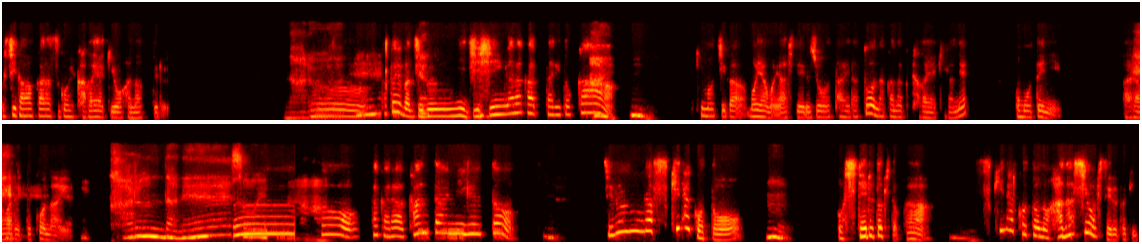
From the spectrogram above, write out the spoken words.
内側からすごい輝きを放ってる。なるほどうん。ね。例えば自分に自信がなかったりとか、はい。うん。気持ちがもやもやしている状態だとなかなか輝きがね、表に現れてこない。わかるんだね、そういうそう。だから簡単に言うとうん、自分が好きなことうん。をしてるときとか、好きなことの話をしてるときっ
